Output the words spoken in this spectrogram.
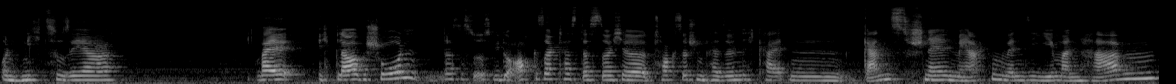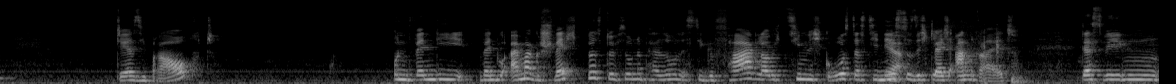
Und nicht zu sehr, weil ich glaube schon, dass es so ist, wie du auch gesagt hast, dass solche toxischen Persönlichkeiten ganz schnell merken, wenn sie jemanden haben, der sie braucht. Und wenn die, wenn du einmal geschwächt bist durch so eine Person, ist die Gefahr, glaube ich, ziemlich groß, dass die nächste ja. sich gleich anreiht. Deswegen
